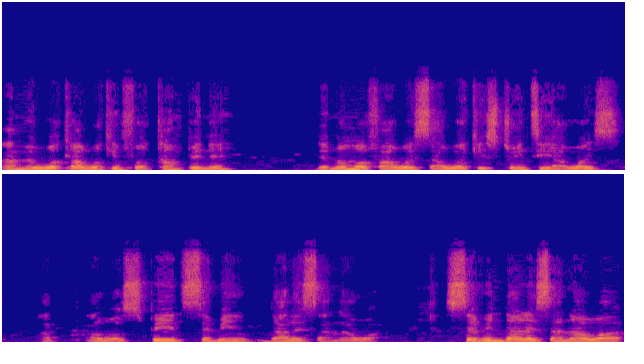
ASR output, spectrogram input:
I'm a worker working for a company, the number of hours I work is 20 hours. I was paid seven dollars an hour. Seven dollars an hour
